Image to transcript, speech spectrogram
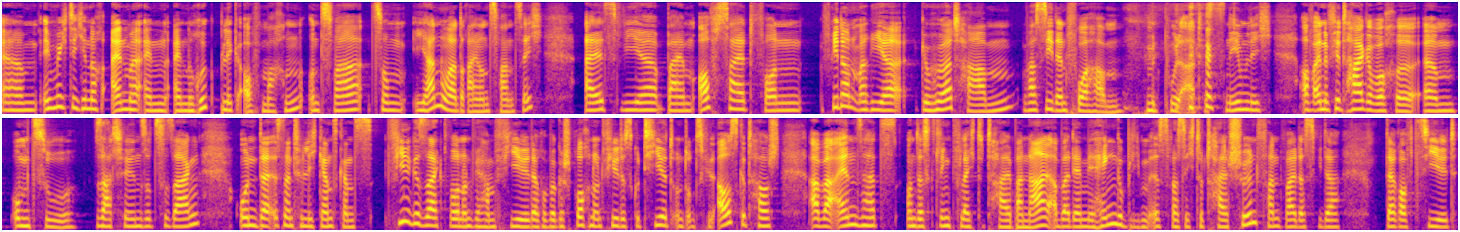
Ähm, ich möchte hier noch einmal einen, einen Rückblick aufmachen und zwar zum Januar 23, als wir beim Offsite von Frieda und Maria gehört haben, was sie denn vorhaben mit Pool Artists, nämlich auf eine Vier-Tage-Woche ähm, umzu satteln sozusagen. Und da ist natürlich ganz, ganz viel gesagt worden und wir haben viel darüber gesprochen und viel diskutiert und uns viel ausgetauscht. Aber ein Satz, und das klingt vielleicht total banal, aber der mir hängen geblieben ist, was ich total schön fand, weil das wieder darauf zielt,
